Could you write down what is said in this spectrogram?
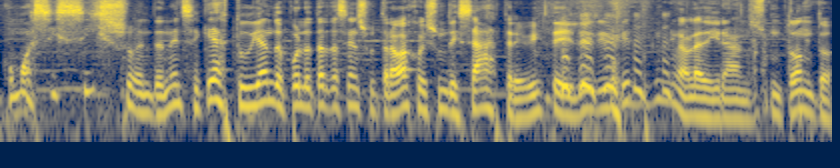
¿cómo haces eso? ¿Entendés? Se queda estudiando, después lo trata de hacer en su trabajo y es un desastre, ¿viste? Y le dice, ¿Por qué me habla de Irán? Es un tonto.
